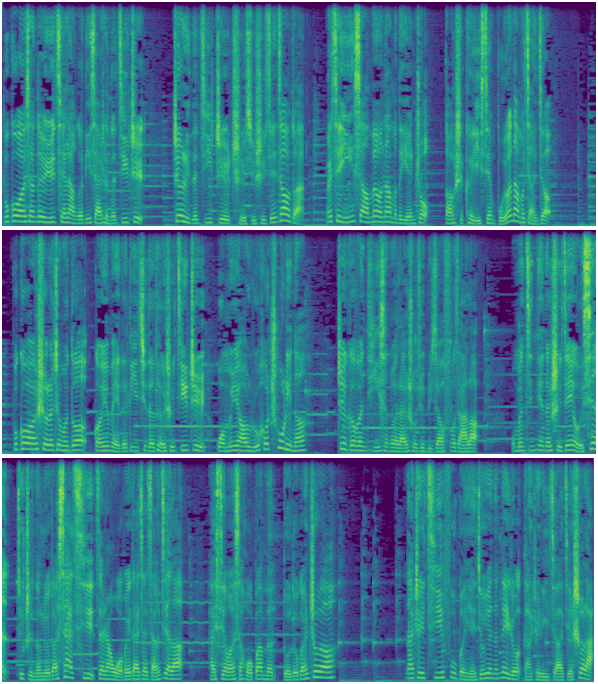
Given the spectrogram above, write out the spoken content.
不过相对于前两个地下城的机制，这里的机制持续时间较短，而且影响没有那么的严重，倒是可以先不用那么讲究。不过说了这么多，关于每个地区的特殊机制，我们又要如何处理呢？这个问题相对来说就比较复杂了。我们今天的时间有限，就只能留到下期再让我为大家讲解了。还希望小伙伴们多多关注哦。那这期副本研究院的内容到这里就要结束啦，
